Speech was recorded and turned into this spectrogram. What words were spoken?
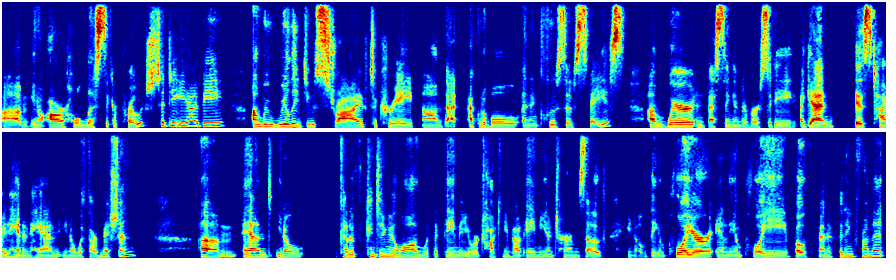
um, you know, our holistic approach to DEIB, um, we really do strive to create um, that equitable and inclusive space um, where investing in diversity, again, is tied hand in hand, you know, with our mission. Um, and, you know, kind of continuing along with the theme that you were talking about, Amy, in terms of, you know, the employer and the employee both benefiting from it,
